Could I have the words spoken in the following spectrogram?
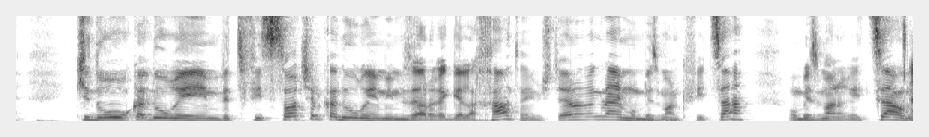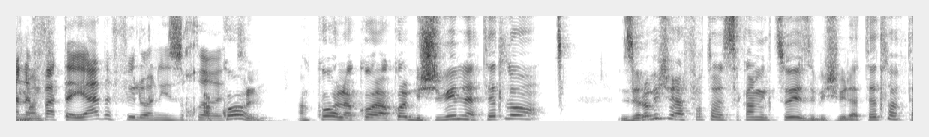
uh, כדרור כדורים ותפיסות של כדורים, אם זה על רגל אחת או עם שתי רגליים, או בזמן קפיצה, או בזמן ריצה, או בזמן... הנפת היד אפילו, אני זוכרת. הכל, הכל, הכל, הכל, בשביל לתת לו, זה לא בשביל להפוך אותו לשחקן מקצועי, זה בשביל לתת לו את,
